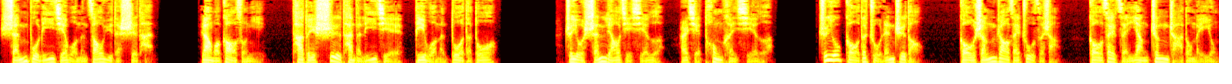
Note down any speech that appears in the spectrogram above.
神不理解我们遭遇的试探。让我告诉你，他对试探的理解比我们多得多。只有神了解邪恶，而且痛恨邪恶。只有狗的主人知道，狗绳绕在柱子上。狗再怎样挣扎都没用，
